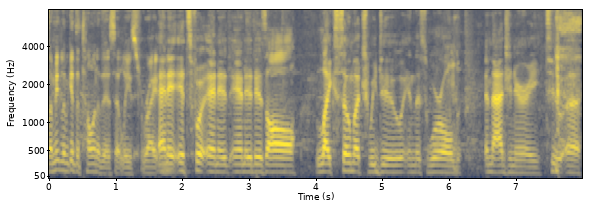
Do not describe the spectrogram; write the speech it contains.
let me let me get the tone of this at least right. and it, it's for and it and it is all like so much we do in this world imaginary to a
